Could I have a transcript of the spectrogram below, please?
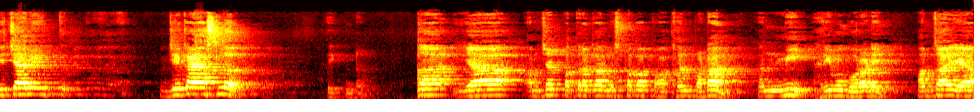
तिच्या आम्ही जे काय असलं एक मिनिट. या आमच्या पत्रकार मुस्तफा खान पठाण आणि मी हरिभाऊ बोराडे आमचा या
